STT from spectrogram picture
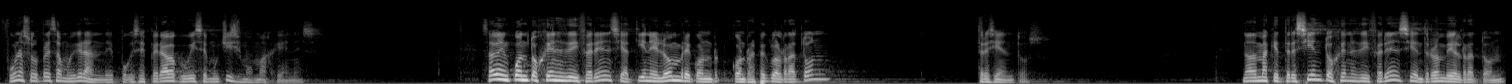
Fue una sorpresa muy grande porque se esperaba que hubiese muchísimos más genes. ¿Saben cuántos genes de diferencia tiene el hombre con, con respecto al ratón? 300. Nada más que 300 genes de diferencia entre el hombre y el ratón,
